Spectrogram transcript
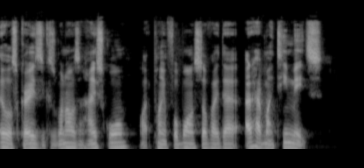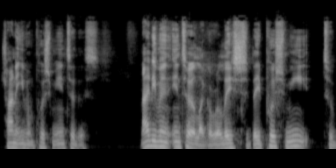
it was crazy because when I was in high school, like playing football and stuff like that, I'd have my teammates trying to even push me into this. Not even into like a relationship. They push me to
